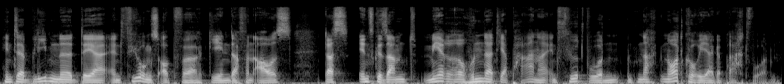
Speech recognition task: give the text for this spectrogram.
Hinterbliebene der Entführungsopfer gehen davon aus, dass insgesamt mehrere hundert Japaner entführt wurden und nach Nordkorea gebracht wurden.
